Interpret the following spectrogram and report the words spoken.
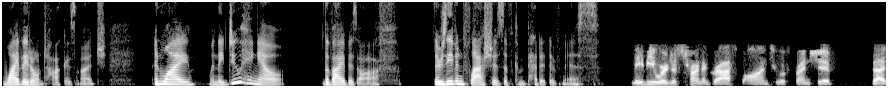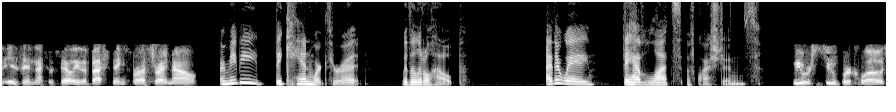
why they don't talk as much, and why, when they do hang out, the vibe is off. There's even flashes of competitiveness. Maybe we're just trying to grasp onto a friendship that isn't necessarily the best thing for us right now. Or maybe they can work through it with a little help. Either way, they have lots of questions. We were super close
